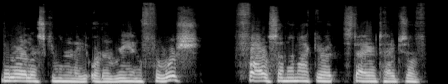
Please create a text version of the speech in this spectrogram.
the loyalist community or to reinforce false and inaccurate stereotypes of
